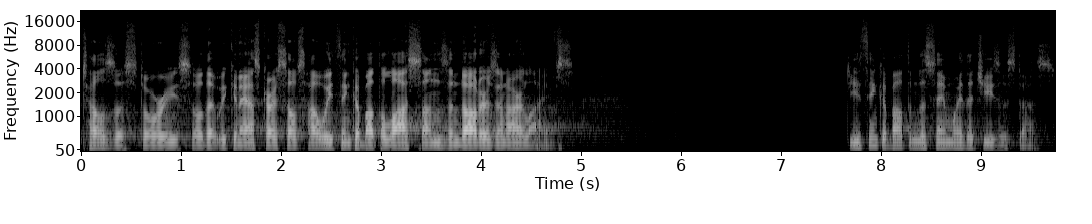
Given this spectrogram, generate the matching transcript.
tells us stories so that we can ask ourselves how we think about the lost sons and daughters in our lives. Do you think about them the same way that Jesus does?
